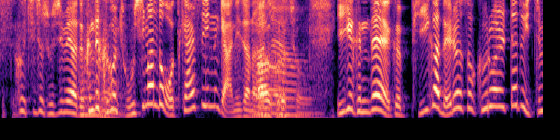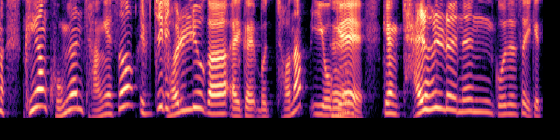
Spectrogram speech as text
그때. 그거 진짜 조심해야 돼. 근데 그건 음. 조심한다고 어떻게 할 수 있는 게 아니잖아요. 아, 그렇죠. 이게 근데 그 비가 내려서 그럴 때도 있지만 그냥 공연장에서 입질이... 전류가 아니 그러니까 뭐 전압 이 요게 네. 그냥 잘 흐르는 곳에서 이게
